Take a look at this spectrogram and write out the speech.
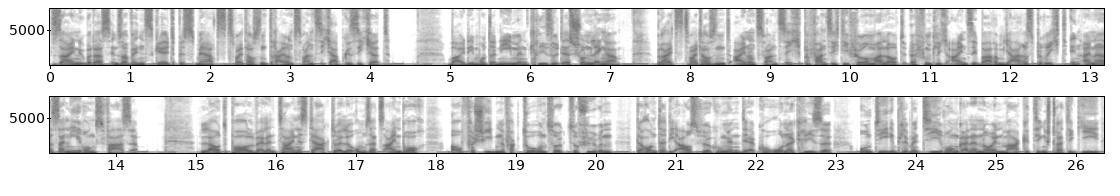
seien über das Insolvenzgeld bis März 2023 abgesichert. Bei dem Unternehmen kriselt es schon länger. Bereits 2021 befand sich die Firma laut öffentlich einsehbarem Jahresbericht in einer Sanierungsphase. Laut Paul Valentine ist der aktuelle Umsatzeinbruch auf verschiedene Faktoren zurückzuführen, darunter die Auswirkungen der Corona-Krise und die Implementierung einer neuen Marketingstrategie,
